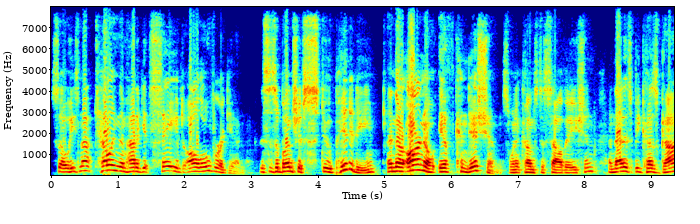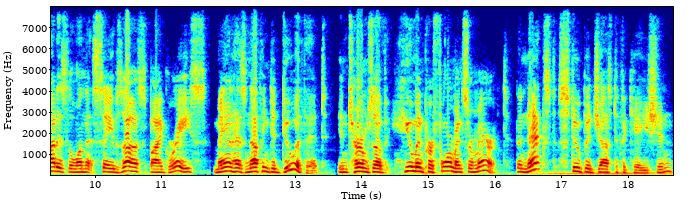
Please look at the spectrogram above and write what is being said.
So he's not telling them how to get saved all over again. This is a bunch of stupidity, and there are no if conditions when it comes to salvation, and that is because God is the one that saves us by grace. Man has nothing to do with it in terms of human performance or merit. The next stupid justification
